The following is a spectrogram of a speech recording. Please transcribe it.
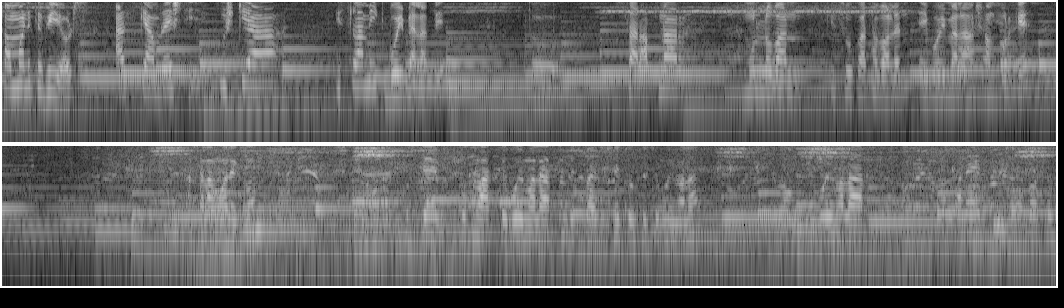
সম্মানিত ভিউয়ার্স আজকে আমরা এসেছি কুষ্টিয়া ইসলামিক বইমেলাতে। তো স্যার আপনার মূল্যবান কিছু কথা বলেন এই বইমেলা সম্পর্কে। আসসালামু আলাইকুম। কুষ্টিয়ায় প্রথম আজকে বইমেলা আসলাম বেশ কয়েকদিন চলতেছে বইমেলা। এই বইমেলা অনেক দর্শক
